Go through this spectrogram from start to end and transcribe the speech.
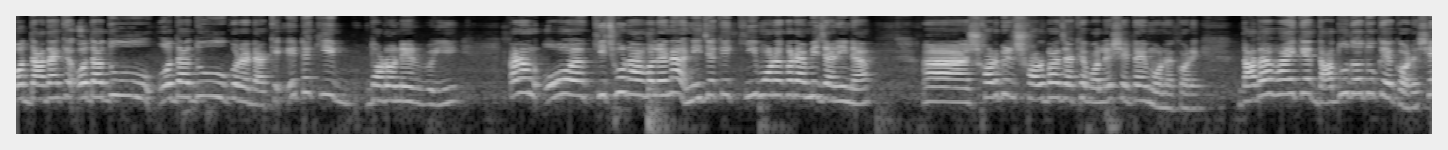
ও দাদাকে, ও দাদু ও দাদু করে ডাকে। এটা কি ধরনের ই? কারণ ও কিছু না হলে না নিজেকে কি মনে করে আমি জানি না। সর্বের সর্বা যাকে বলে সেটাই মনে করে। দাদা ভাইকে, দাদু দাদু কে করে? সে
